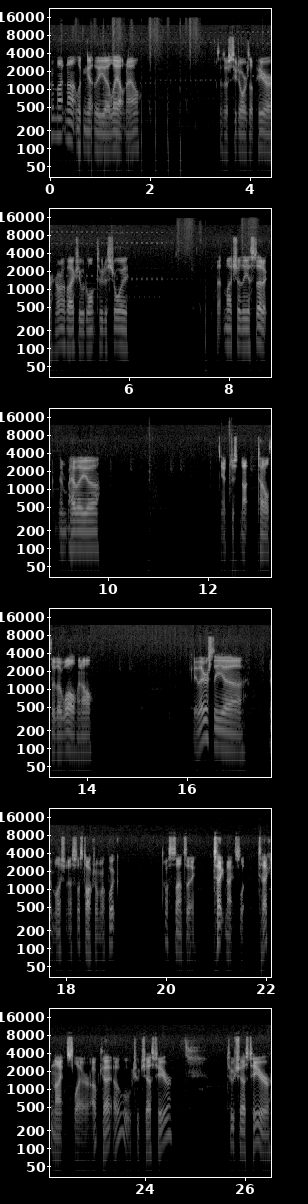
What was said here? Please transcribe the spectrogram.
we might not looking at the uh, layout now. There's two doors up here. I don't know if I actually would want to destroy that much of the aesthetic and have a, uh, yeah, just not tunnel through the wall and all. Okay, there's the, uh, demolitionist. Let's talk to him real quick. What's the sign say? Tech Knight Slayer. Tech Knight Slayer. Okay. Oh, two chests here. Two chests here.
